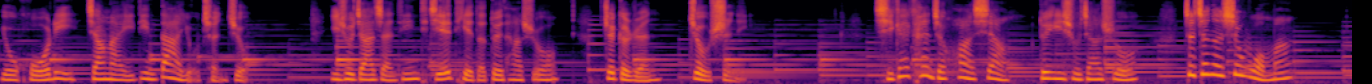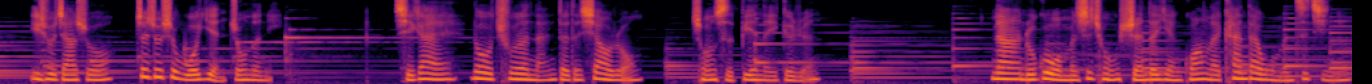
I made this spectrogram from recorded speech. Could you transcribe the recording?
有活力，将来一定大有成就。艺术家斩钉截铁地对他说：“这个人就是你。”乞丐看着画像，对艺术家说：“这真的是我吗？”艺术家说：“这就是我眼中的你。”乞丐露出了难得的笑容，从此变了一个人。那如果我们是从神的眼光来看待我们自己呢？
